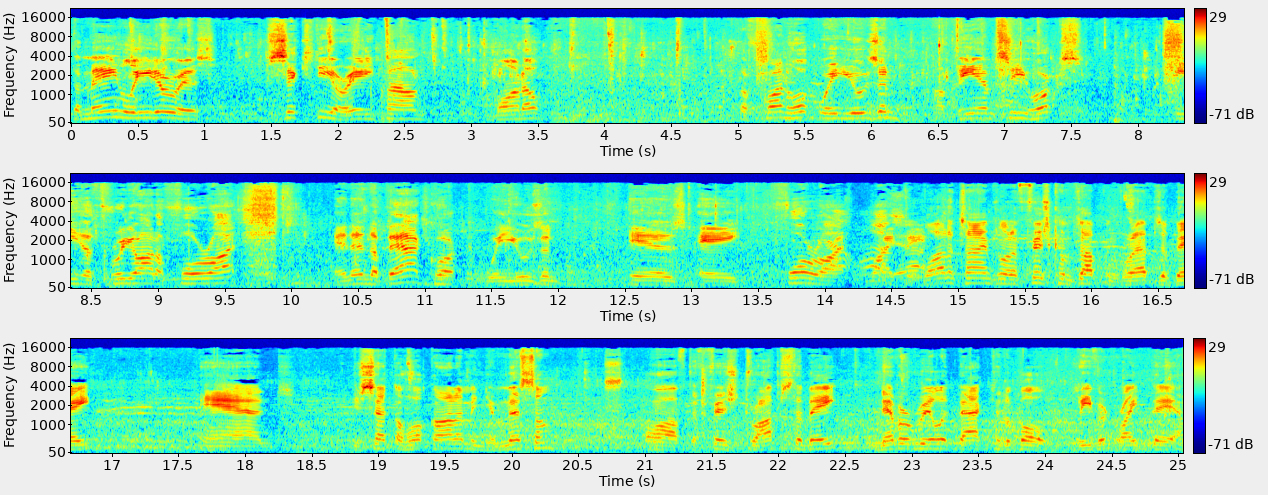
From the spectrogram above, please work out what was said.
The main leader is 60 or 80 pound mono. The front hook we're using are VMC hooks, either three aught or four aught. And then the back hook we're using is a four aught live bait. A lot of times when a fish comes up and grabs a bait and you set the hook on him and you miss him, or if the fish drops the bait, never reel it back to the boat. Leave it right there.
